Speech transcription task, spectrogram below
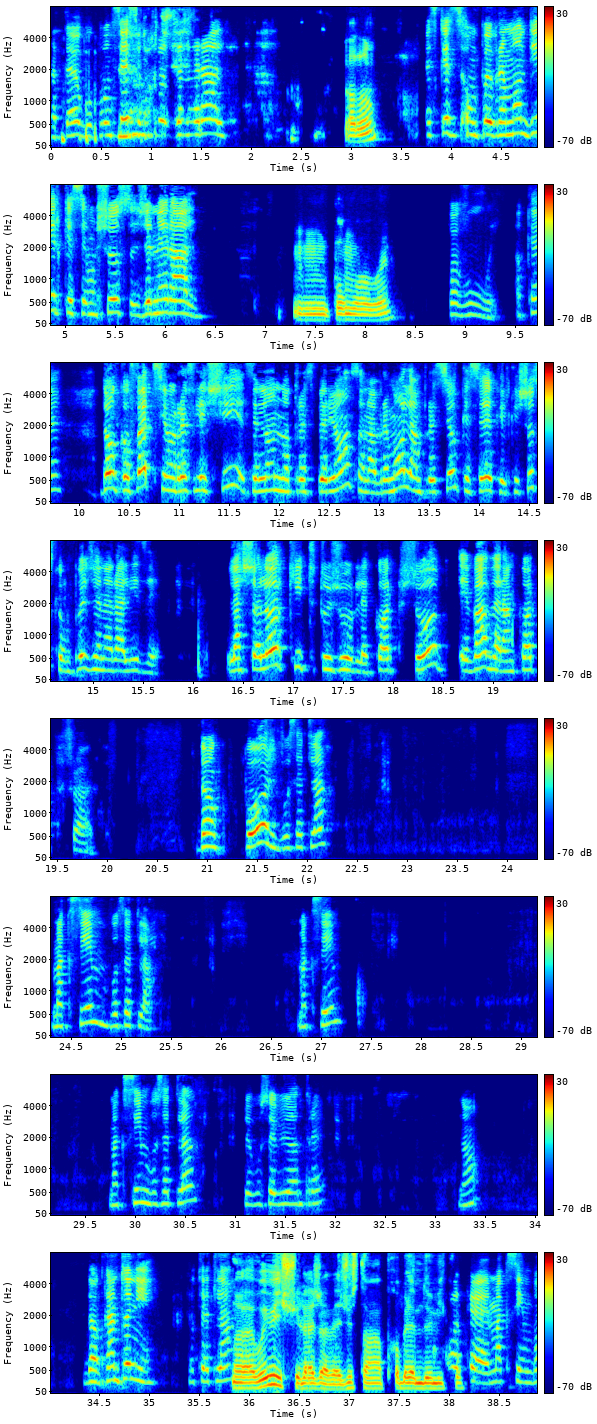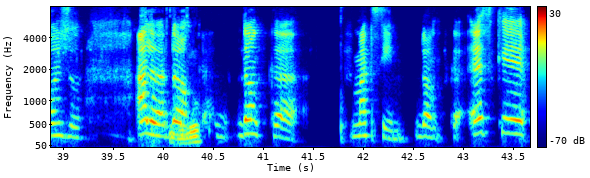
Matteo, vous pensez que c'est une chose générale? Pardon? Est-ce qu'on peut vraiment dire que c'est une chose générale? Hmm, Pour moi, ouais. Pour vous, oui. OK? Donc, en fait, si on réfléchit, selon notre expérience, on a vraiment l'impression que c'est quelque chose qu'on peut généraliser. La chaleur quitte toujours le corps chaud et va vers un corps froid. Donc, Paul, vous êtes là? Maxime, vous êtes là? Maxime? Maxime, vous êtes là? Je vous ai vu entrer? Non? Donc, Anthony, vous êtes là? Euh, oui, oui, je suis là, j'avais juste un problème de micro. Ok, Maxime, bonjour. Alors, donc, Bonjour. donc euh, Maxime, donc, est-ce que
